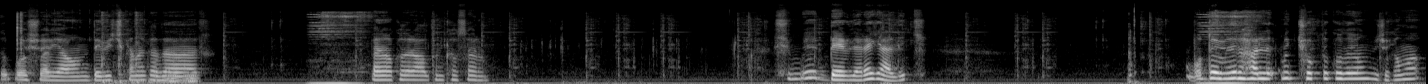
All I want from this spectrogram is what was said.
Ya boş ver ya onu devi çıkana kadar. Ben o kadar altın kasarım. Şimdi devlere geldik. Bu devleri halletmek çok da kolay olmayacak ama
